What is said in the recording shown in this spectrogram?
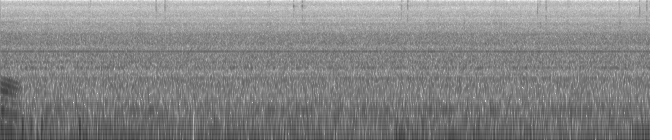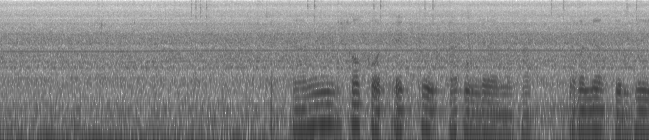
จากนั้นก็กด Extrude Cut เหมือนเดิมนะครับ แล้วก็เลือกพื้นที่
